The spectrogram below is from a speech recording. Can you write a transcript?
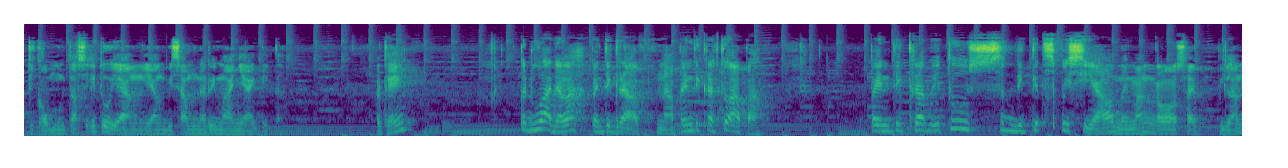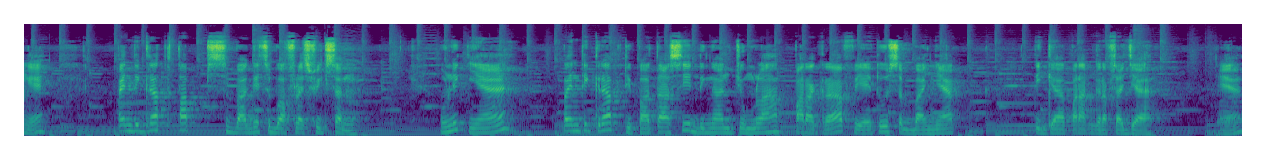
di komunitas itu yang yang bisa menerimanya gitu. Oke. Okay? Kedua adalah pentigraf. Nah, pentigraf itu apa? Pentigraf itu sedikit spesial memang kalau saya bilang ya. Pentigraf tetap sebagai sebuah flash fiction. Uniknya, pentigraf dibatasi dengan jumlah paragraf yaitu sebanyak tiga paragraf saja. Ya,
